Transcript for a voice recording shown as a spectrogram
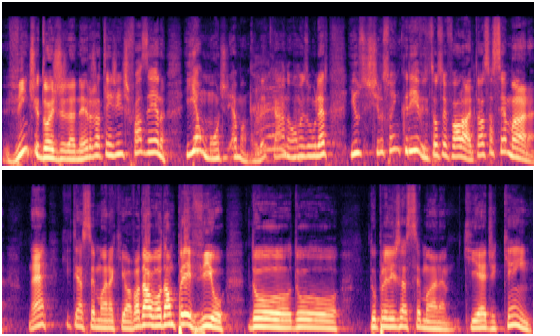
22 de janeiro já tem gente fazendo. E é um monte de. É uma molecada, homens e mulheres. E os estilos são incríveis. Então você fala, ó, então essa semana, né? O que, que tem essa semana aqui, ó? Vou dar, vou dar um preview do, do, do playlist dessa semana. Que é de quem?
